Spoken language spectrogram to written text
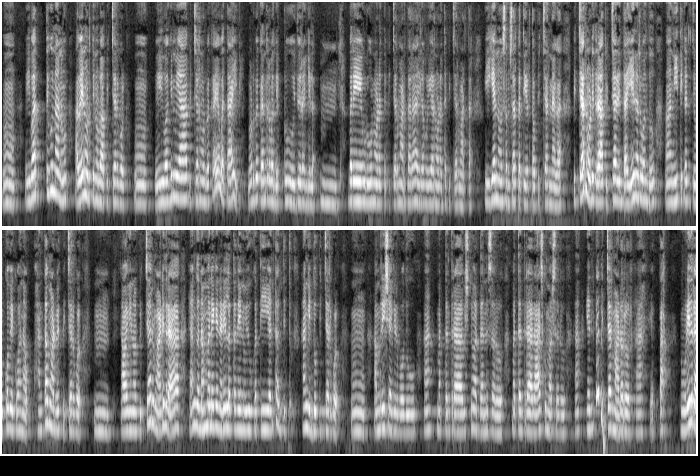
ಹ್ಞೂ ಇವತ್ತಿಗೂ ನಾನು ಅವೇ ನೋಡ್ತೀನಿ ನೋಡು ಆ ಪಿಕ್ಚರ್ಗಳು ಹ್ಞೂ ಇವಾಗಿನ ಯಾವ ಪಿಕ್ಚರ್ ನೋಡ್ಬೇಕಾ? ಯಾವ ತಾಯಿ ನೋಡ್ಬೇಕಂದ್ರೆ ಒಂದಿಟ್ಟು ಇದಿರಂಗಿಲ್ಲ ಹ್ಞೂ ಬರೀ ಹುಡುಗರು ನೋಡಂತ ಪಿಕ್ಚರ್ ಮಾಡ್ತಾರ? ಇಲ್ಲ ಹುಡುಗಿಯರು ನೋಡಂತ ಪಿಕ್ಚರ್ ಮಾಡ್ತಾರೆ ಈಗೇನು ಸಂಸಾರ ಕತೆ ಇರ್ತಾವೆ ಪಿಕ್ಚರ್ನಾಗ ಪಿಕ್ಚರ್ ನೋಡಿದ್ರೆ ಆ ಪಿಕ್ಚರಿಂದ ಏನಾರು ಒಂದು ಆ, ನೀತಿ ಕತೆ ತಿಳ್ಕೊಬೇಕು ನಾವು ಅಂತ ಮಾಡ್ಬೇಕು ಪಿಕ್ಚರ್ಗಳು ಹ್ಞೂ ಅವಾಗಿನ ಪಿಕ್ಚರ್ ಮಾಡಿದ್ರೆ ಹೆಂಗೆ ನಮ್ಮ ಮನೆಗೆ ನಡೀಲತ್ತದೇನು ಇವು ಕತಿ ಅಂತ ಅಂತಿತ್ತು. ಹಂಗಿದ್ದು ಪಿಕ್ಚರ್ಗಳು ಹ್ಞೂ ಅಂಬರೀಷ್ ಆಗಿರ್ಬೋದು ಹಾಂ ಮತ್ತಂತ್ರ ವಿಷ್ಣುವರ್ಧನ್ ಸರು, ಮತ್ತಂತ್ರ ರಾಜ್ಕುಮಾರ್ ಸರು ಎಂತ ಪಿಕ್ಚರ್ ಮಾಡೋರು ಹಾಂ ಯಪ್ಪ, ನೋಡಿದ್ರ?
